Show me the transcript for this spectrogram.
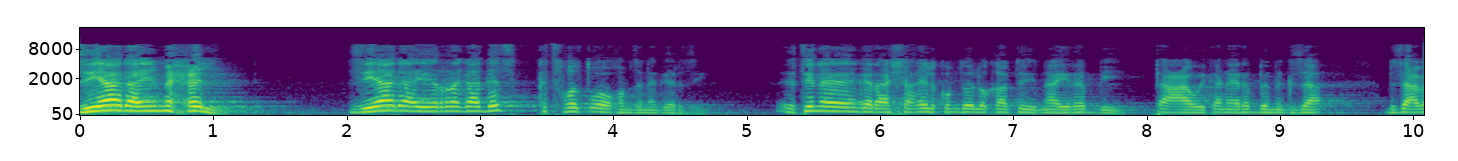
ዝያዳ ይምሕል ዝያዳ ይረጋግፅ ክትፈልጥዎ ኹም ዝነገር እዙ እቲ ነገር ኣሻቒልኩም ዘሎ ካብቲ ናይ ረቢ ጣዓ ወይ ከኣ ናይ ረቢ ምግዛእ ብዛዕባ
